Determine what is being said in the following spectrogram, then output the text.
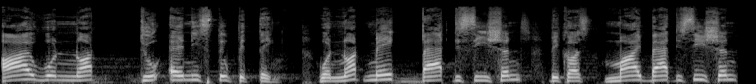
I will not do any stupid thing. Will not make bad decisions because my bad decision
